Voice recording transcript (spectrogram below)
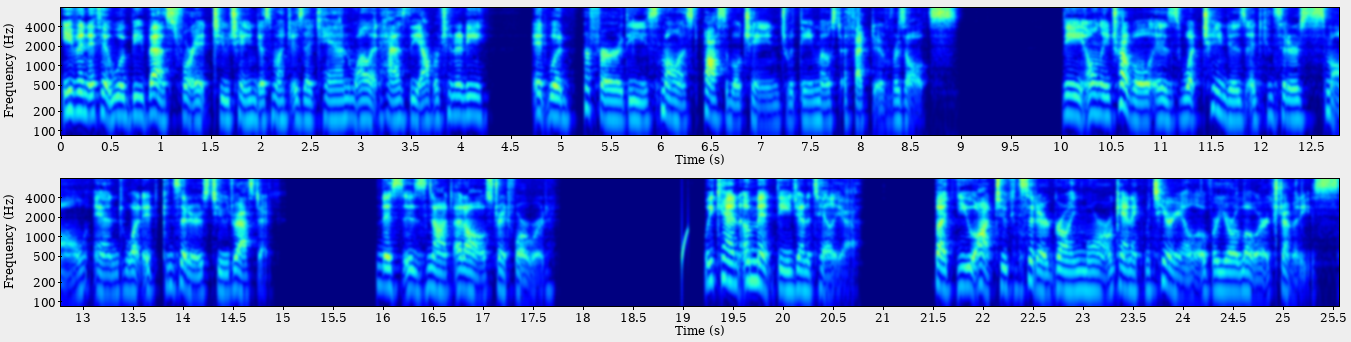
Even if it would be best for it to change as much as it can while it has the opportunity, it would prefer the smallest possible change with the most effective results. The only trouble is what changes it considers small and what it considers too drastic. This is not at all straightforward. We can omit the genitalia, but you ought to consider growing more organic material over your lower extremities.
